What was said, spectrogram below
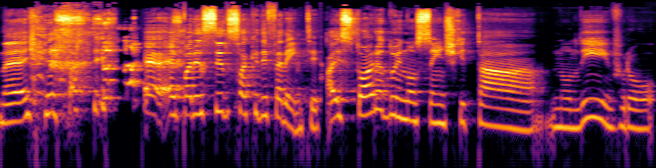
né? É, é, parecido, só que diferente. A história do inocente que tá no livro,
